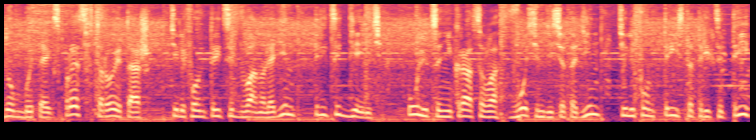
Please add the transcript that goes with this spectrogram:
дом Быта Экспресс, второй этаж. Телефон 3201 39. Улица Некрасова, 81, телефон 333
